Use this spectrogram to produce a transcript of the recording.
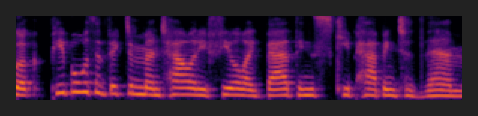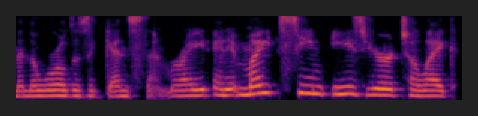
look, people with a victim mentality feel like bad things keep happening to them and the world is against them, right? And it might seem easier to like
